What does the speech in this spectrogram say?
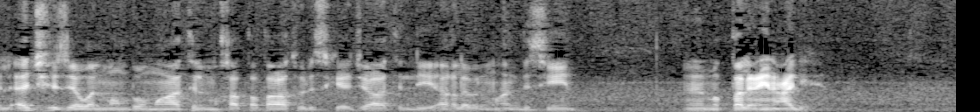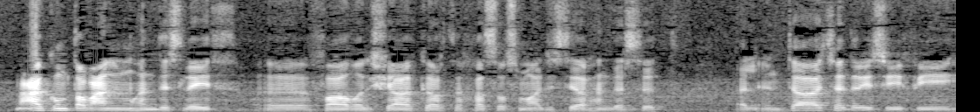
الأجهزة والمنظومات المخططات والسكيجات اللي أغلب المهندسين مطلعين عليها. معكم طبعا المهندس ليث فاضل شاكر تخصص ماجستير هندسة الإنتاج تدريسي في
